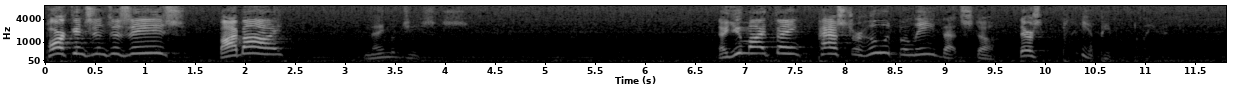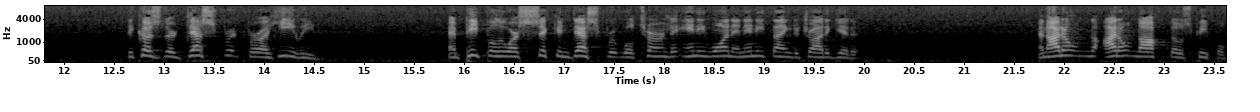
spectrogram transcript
Parkinson's disease, bye bye, name of Jesus. Now you might think, Pastor, who would believe that stuff? There's plenty of people believe it. Because they're desperate for a healing. And people who are sick and desperate will turn to anyone and anything to try to get it. And I don't, I don't knock those people.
